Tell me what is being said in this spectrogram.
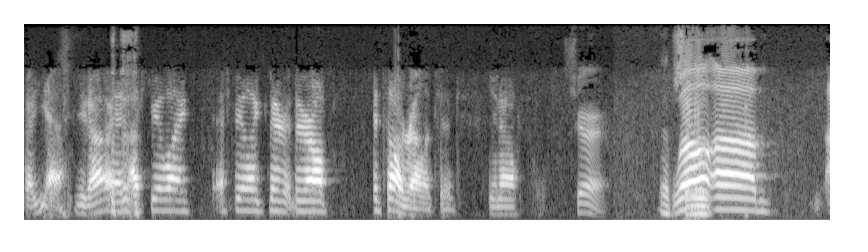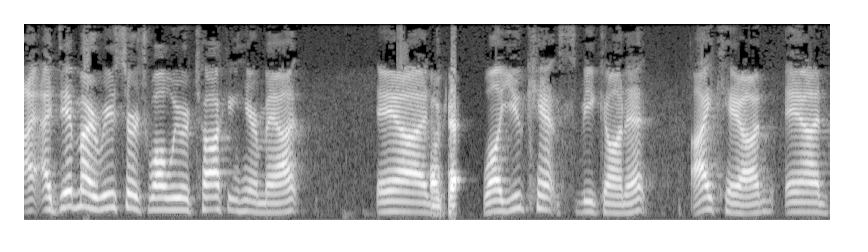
but yeah, you know, and I feel like I feel like they're they're all it's all relative, you know. Sure. Absolutely. Well, um, I, I did my research while we were talking here, Matt, and okay. while you can't speak on it, I can, and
